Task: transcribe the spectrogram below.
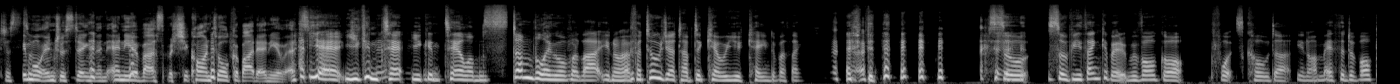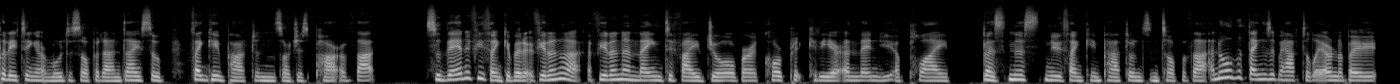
just More interesting than any of us, but she can't talk about any of it. yeah, you can tell you can tell I'm stumbling over that. You know, if I told you I'd have to kill you, kind of a thing. so, so if you think about it, we've all got what's called a you know a method of operating or modus operandi. So thinking patterns are just part of that. So then, if you think about it, if you're in a if you're in a nine to five job or a corporate career, and then you apply business new thinking patterns on top of that, and all the things that we have to learn about,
